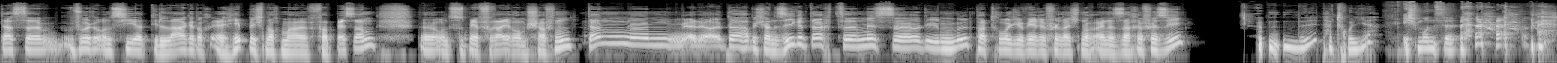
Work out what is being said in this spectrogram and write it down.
Das äh, würde uns hier die Lage doch erheblich nochmal verbessern, äh, uns mehr Freiraum schaffen. Dann, ähm, äh, da habe ich an Sie gedacht, äh, Miss, äh, die Müllpatrouille wäre vielleicht noch eine Sache für Sie. M Müllpatrouille? Ich schmunzel.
